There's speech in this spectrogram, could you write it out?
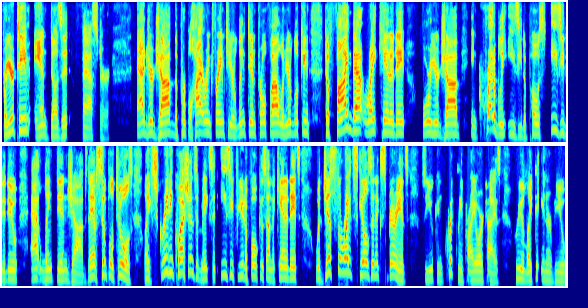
for your team and does it faster. Add your job, the purple hiring frame to your LinkedIn profile when you're looking to find that right candidate for your job. Incredibly easy to post, easy to do at LinkedIn Jobs. They have simple tools like screening questions. It makes it easy for you to focus on the candidates with just the right skills and experience so you can quickly prioritize who you'd like to interview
